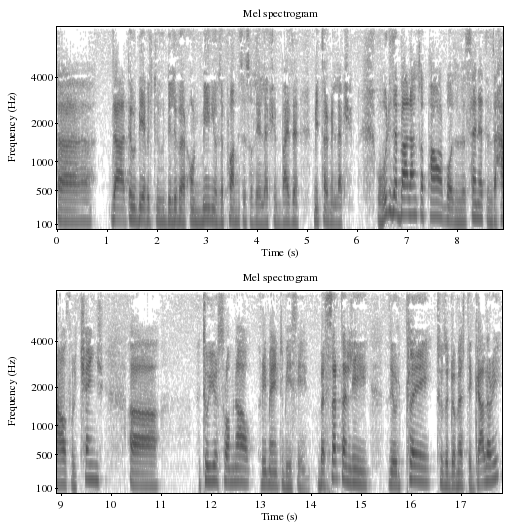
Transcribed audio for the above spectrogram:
uh, that they will be able to deliver on many of the promises of the election by the midterm election. Would the balance of power both in the Senate and the House will change? Uh, two years from now remain to be seen. But certainly they will play to the domestic gallery.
